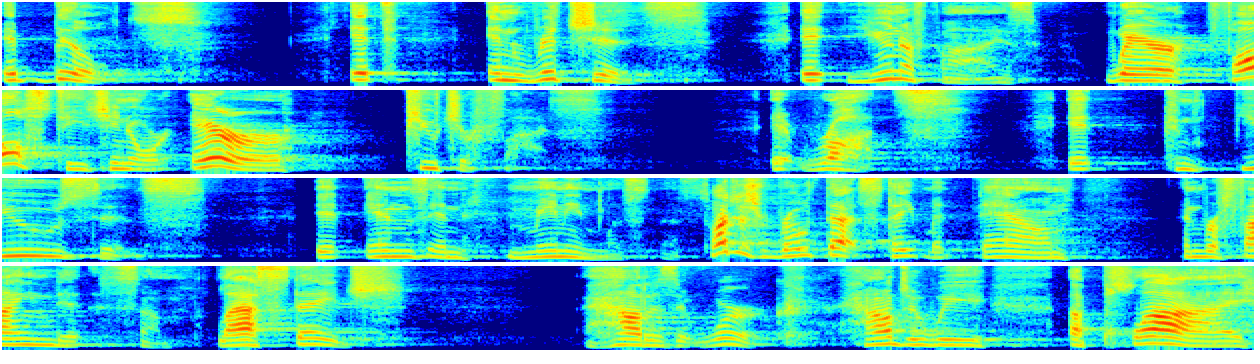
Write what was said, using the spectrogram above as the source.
it builds, it enriches, it unifies, where false teaching or error putrefies, it rots, it confuses, it ends in meaninglessness. I just wrote that statement down and refined it some. Last stage how does it work? How do we apply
